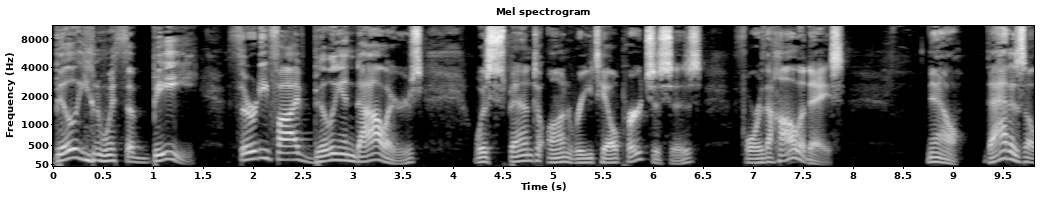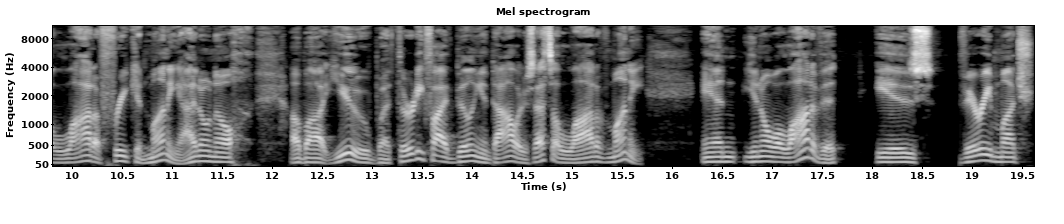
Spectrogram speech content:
billion with a B, $35 billion was spent on retail purchases for the holidays. Now, that is a lot of freaking money. I don't know about you, but $35 billion, that's a lot of money. And, you know, a lot of it is very much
